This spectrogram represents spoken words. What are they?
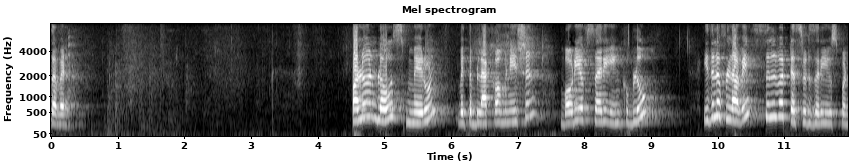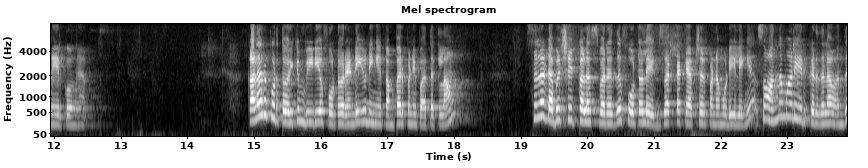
seven பல்லுவன் blouse maroon with black combination body of sari ink blue இதில் ஃபுல்லாகவே சில்வர் டெஸ்டட் சரி யூஸ் பண்ணியிருக்கோங்க. கலரை பொறுத்த வரைக்கும் வீடியோ ஃபோட்டோ ரெண்டையும் நீங்கள் கம்பேர் பண்ணி பார்த்துக்கலாம். சில டபுள் ஷேட் கலர்ஸ் வர்றது ஃபோட்டோவில் எக்ஸாக்டாக கேப்சர் பண்ண முடியலைங்க. ஸோ அந்த மாதிரி இருக்கிறதுல வந்து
